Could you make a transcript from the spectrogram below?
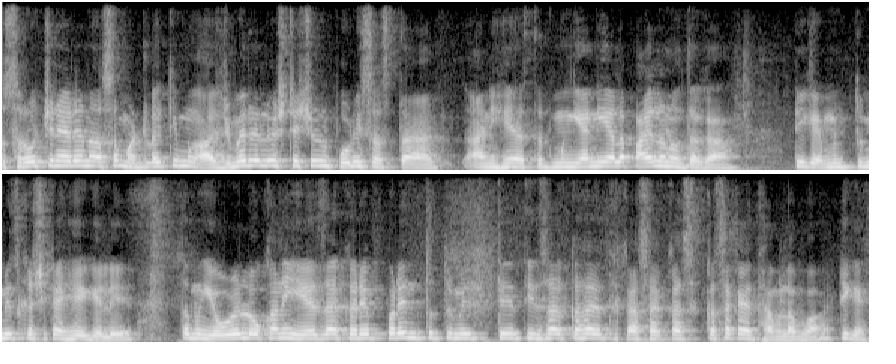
सर्वोच्च न्यायालयानं असं म्हटलं की मग अजमेर रेल्वे स्टेशन पोलीस असतात आणि हे असतात. मग यांनी याला पाहिलं नव्हतं का? ठीक आहे मग तुम्हीच कसे काय हे गेले तर मग एवढे लोकांनी ये जा करेपर्यंत तुम्ही ते तिचा कसा कसा कसं कसा काय थांबला बा ठीक आहे.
